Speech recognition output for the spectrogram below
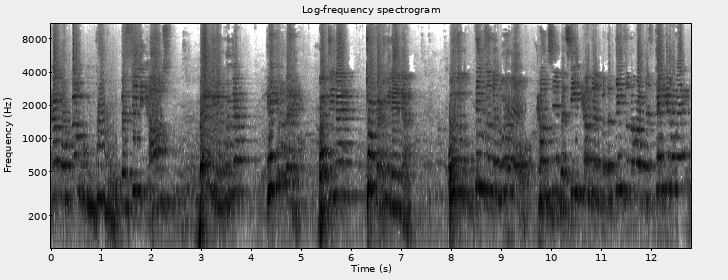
kama The seed comes, mbegu inakuja it away. bati inatoka tu Or the things of the world comes in, the seed comes in, but the things of the world just take it away.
